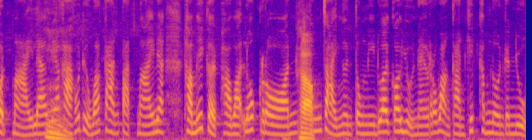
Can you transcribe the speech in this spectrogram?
กฎหมายแล้วเนี่ยอืมค่ะเขาถือว่าการตัดไม้เนี่ยทำให้เกิดภาวะโลกร้อนครับต้องจ่ายเงินตรงนี้ด้วยก็อยู่ในระหว่างการคิดคำนวณกันอยู่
